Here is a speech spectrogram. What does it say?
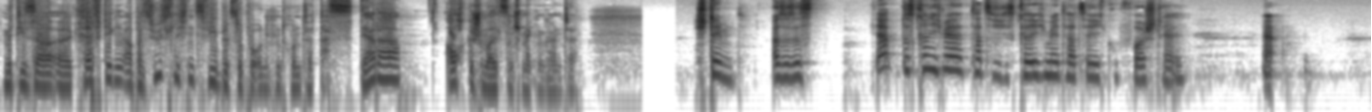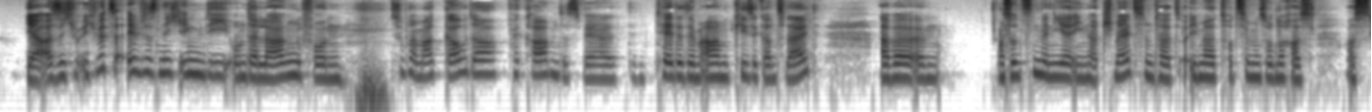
mit dieser äh, kräftigen, aber süßlichen Zwiebelsuppe unten drunter, dass der da auch geschmolzen schmecken könnte. Stimmt. Also das, ja, das kann ich mir tatsächlich, das kann ich mir tatsächlich gut vorstellen. Ja. Ja, also ich, ich würde es nicht irgendwie Unterlagen von Supermarkt Gouda vergraben. Das wäre dem Täter dem armen Käse ganz leid. Aber ähm, ansonsten, wenn ihr ihn hat schmelzt und hat immer trotzdem so noch als, als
